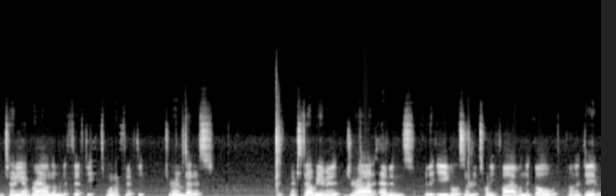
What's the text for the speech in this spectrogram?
Antonio Brown, number to 50. It's 1 of 50. Jerome Bettis. Next up, we have a Gerard Evans for the Eagles, number 25 on the gold. To David.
